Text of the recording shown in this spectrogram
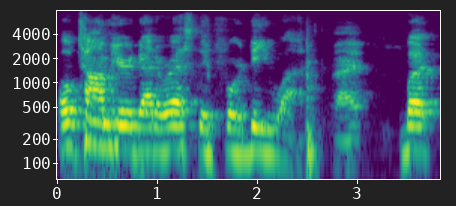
old Tom here got arrested for DUI, right? but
